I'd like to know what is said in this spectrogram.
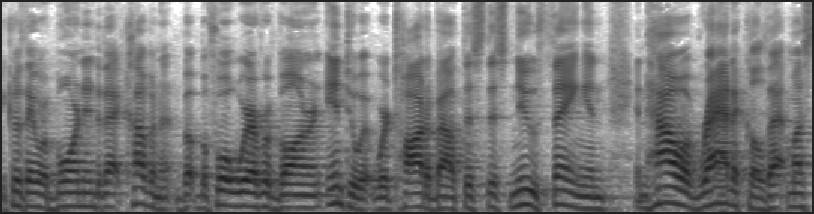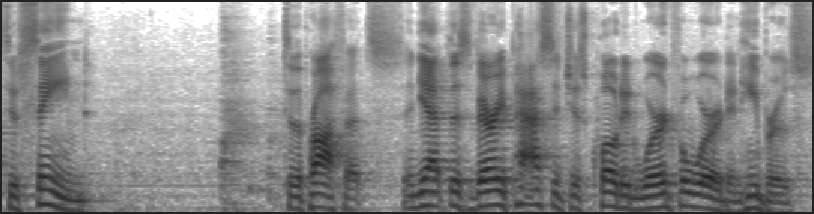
because they were born into that covenant. But before we're ever born into it, we're taught about this, this new thing and, and how radical that must have seemed to the prophets. And yet, this very passage is quoted word for word in Hebrews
